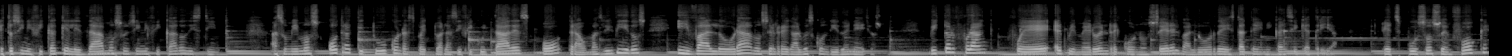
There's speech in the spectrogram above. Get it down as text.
Esto significa que le damos un significado distinto asumimos otra actitud con respecto a las dificultades o traumas vividos y valoramos el regalo escondido en ellos. Víctor Frank fue el primero en reconocer el valor de esta técnica en psiquiatría. Expuso su enfoque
